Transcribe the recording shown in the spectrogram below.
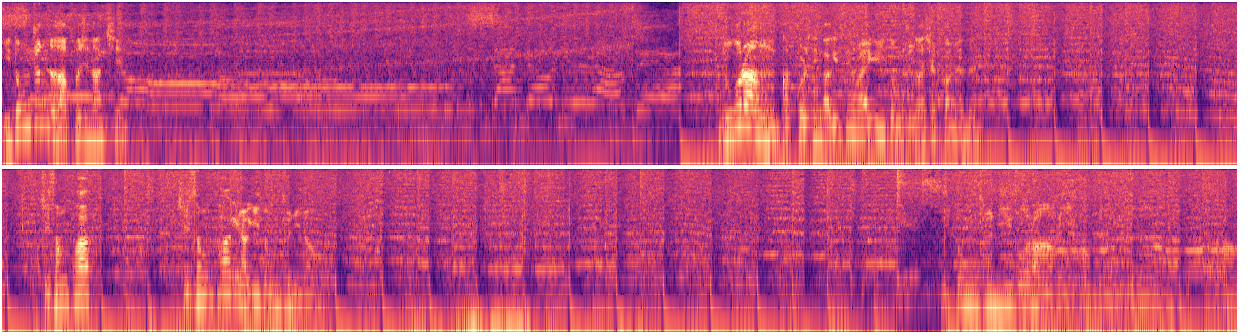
이동준도 나쁘진 않지 누구랑 바꿀 생각이세요? 만약에 이동준 하실 거면은 지성팍? 지성팍이랑 이동준이랑 이동준 이거랑 이거면은 좋다랑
